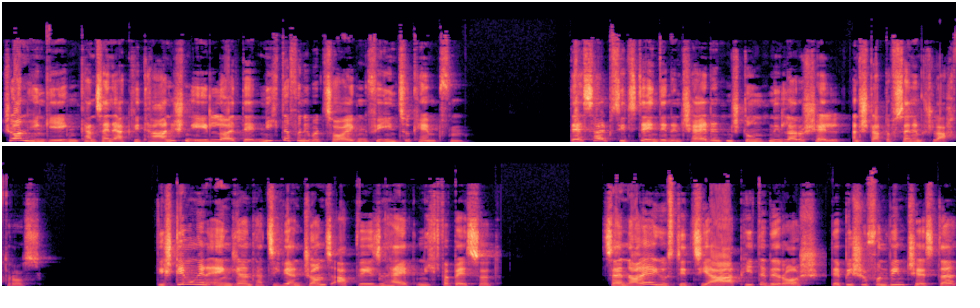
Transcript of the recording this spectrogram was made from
John hingegen kann seine aquitanischen Edelleute nicht davon überzeugen, für ihn zu kämpfen. Deshalb sitzt er in den entscheidenden Stunden in La Rochelle, anstatt auf seinem Schlachtross. Die Stimmung in England hat sich während Johns Abwesenheit nicht verbessert. Sein neuer Justiziar Peter de Roche, der Bischof von Winchester,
